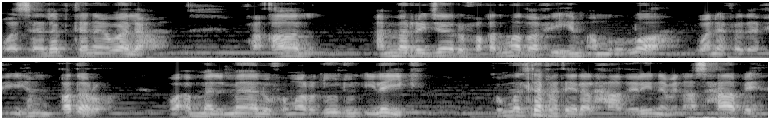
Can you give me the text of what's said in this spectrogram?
وسلبت نوالهم. فقال أما الرجال فقد مضى فيهم أمر الله ونفذ فيهم قدره وأما المال فمردود إليك. ثم التفت إلى الحاضرين من أصحابه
